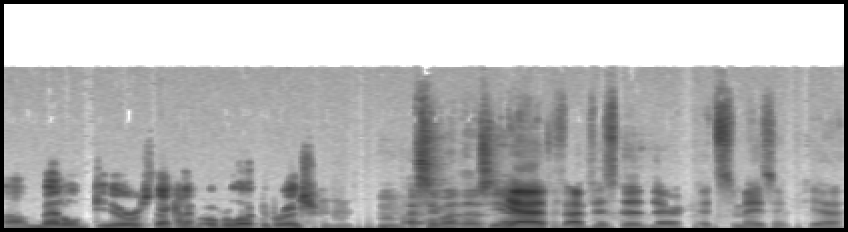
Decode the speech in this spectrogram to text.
uh, metal deers that kind of overlook the bridge. Hmm, I've seen one of those. Yeah. Yeah, I've, I've visited there. It's amazing. Yeah.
